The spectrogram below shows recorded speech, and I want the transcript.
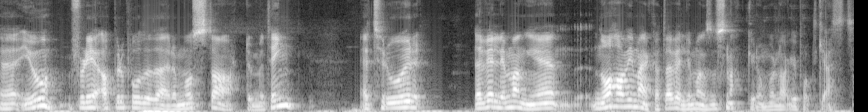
uh, Jo, fordi apropos det der om å starte med ting Jeg tror det er veldig mange Nå har vi merka at det er veldig mange som snakker om å lage podkast.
